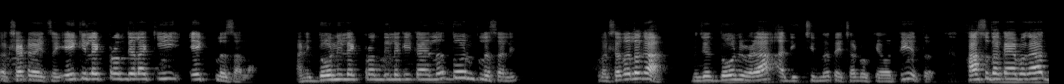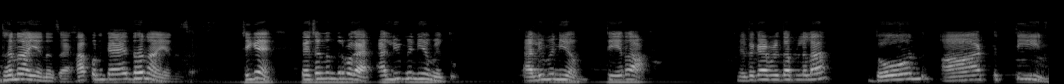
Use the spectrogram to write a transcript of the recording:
लक्षात ठेवायचं. एक इलेक्ट्रॉन दिला की एक प्लस आला. आणि दोन इलेक्ट्रॉन दिलं की काय आलं? दोन प्लस आले. लक्षात आलं का? म्हणजे दोन वेळा अधिक चिन्ह त्याच्या डोक्यावरती येतं. हा सुद्धा काय बघा? धन आयनच आहे. हा पण काय आहे? धन आयनच आहे. ठीक आहे? त्याच्यानंतर बघा अल्युमिनियम येतो. अल्युमिनियम तेरा. इथं काय मिळतं आपल्याला? दोन आठ तीन.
